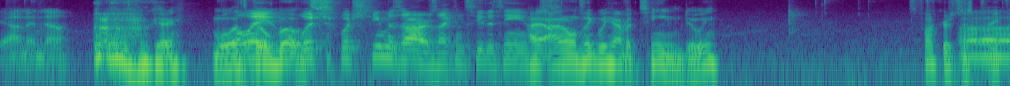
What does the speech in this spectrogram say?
Yeah, I'm in now. okay. Well, let's oh wait, build boats. which which team is ours? I can see the teams. I, I don't think we have a team, do we? This fucker's just Uh, creeping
